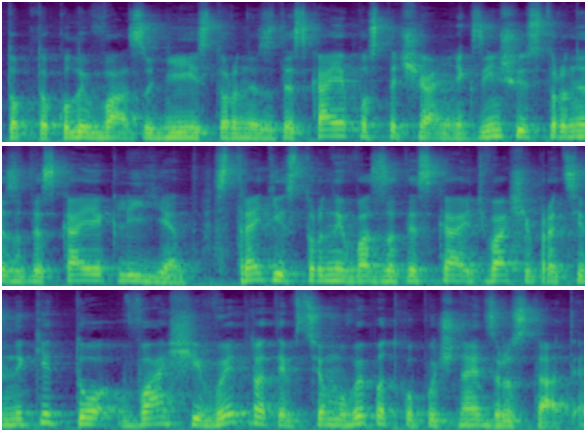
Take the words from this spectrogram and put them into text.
Тобто, коли вас з однієї сторони затискає постачальник, з іншої сторони затискає клієнт, з третьої сторони вас затискають ваші працівники, то ваші витрати в цьому випадку починають зростати.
